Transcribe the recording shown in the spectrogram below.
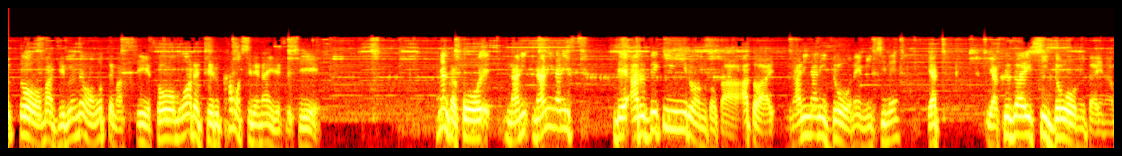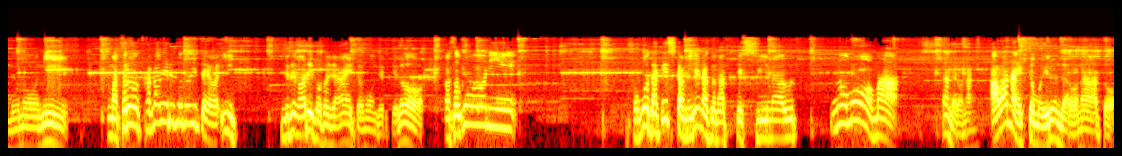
うと、まあ自分でも思ってますし、そう思われてるかもしれないですし、なんかこう、何、何々であるべき理論とか、あとは何々道ね、道ね、薬、薬剤師道みたいなものに、まあそれを掲げること自体はいい、別に悪いことじゃないと思うんですけど、まあそこに、そこだけしか見れなくなってしまうのも、まあ、なんだろうな、合わない人もいるんだろうなと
